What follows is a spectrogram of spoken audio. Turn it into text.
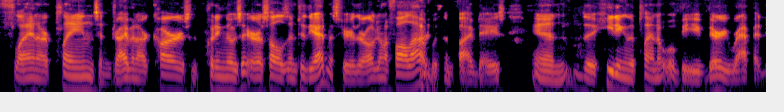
flying our planes and driving our cars and putting those aerosols into the atmosphere, they're all going to fall out mm. within five days. And the heating of the planet will be very rapid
